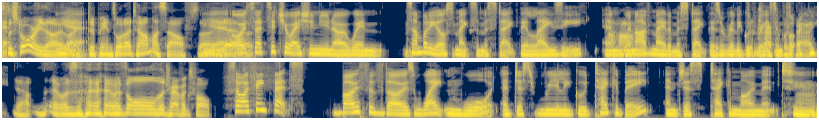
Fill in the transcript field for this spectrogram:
Yeah. the story though. Yeah. Like depends what I tell myself. So yeah, yeah. Or it's that situation, you know, when Somebody else makes a mistake, they're lazy. And Uh-huh. when I've made a mistake, there's a really good reason for it. Yeah, it was. it was all the traffic's fault. So I think that's both of those wait and wart are just really good. Take a beat and just take a moment to Mm.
